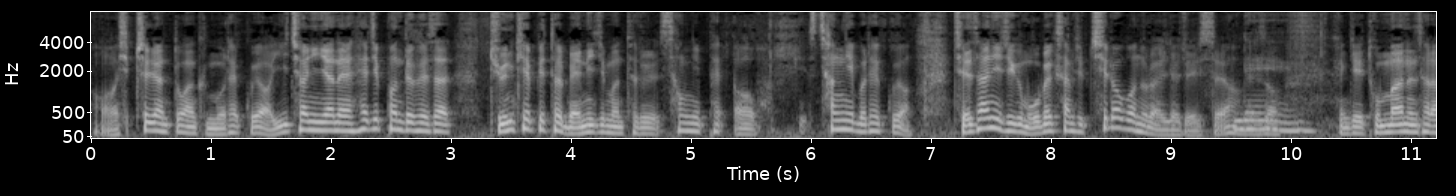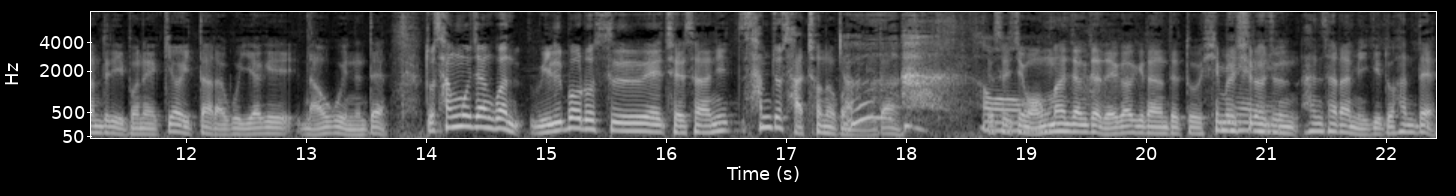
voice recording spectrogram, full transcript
어, 17년 동안 근무를 했고요. 2002년에 헤지펀드 회사 듄 캐피털 매니지먼트를 성립해 어, 창립을 했고요. 재산이 지금 537억 원으로 알려져 있어요. 네. 그래서 굉장히 돈 많은 사람들이 이번에 끼어 있다라고 이야기 나오고 있는데 또 상무장관 윌버로스의 재산이 3조 4천억 원입니다. 그래서 지금 어. 억만장자 내각이라는데 또 힘을 네. 실어준 한 사람이기도 한데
